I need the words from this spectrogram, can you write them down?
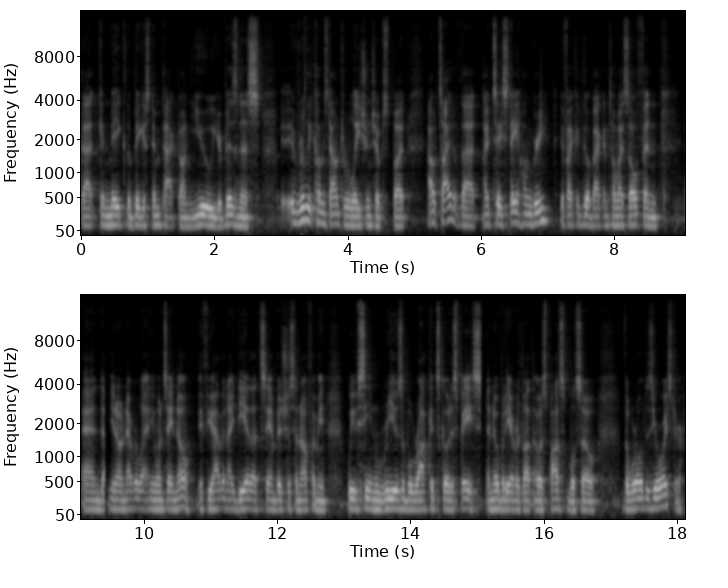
that can make the biggest impact on you, your business. It really comes down to relationships, but outside of that, I'd say stay hungry. If I could go back and tell myself and and you know, never let anyone say no. If you have an idea that's ambitious enough, I mean, we've seen reusable rockets go to space and nobody ever thought that was possible. So, the world is your oyster.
